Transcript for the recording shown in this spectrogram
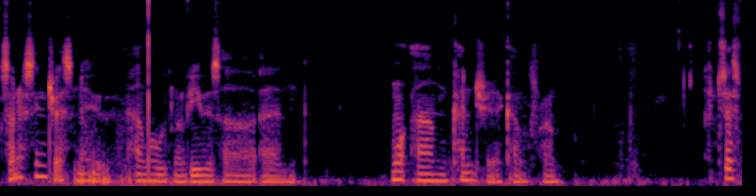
So I'm just interested to know how old my viewers are and what um country they come from. Just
